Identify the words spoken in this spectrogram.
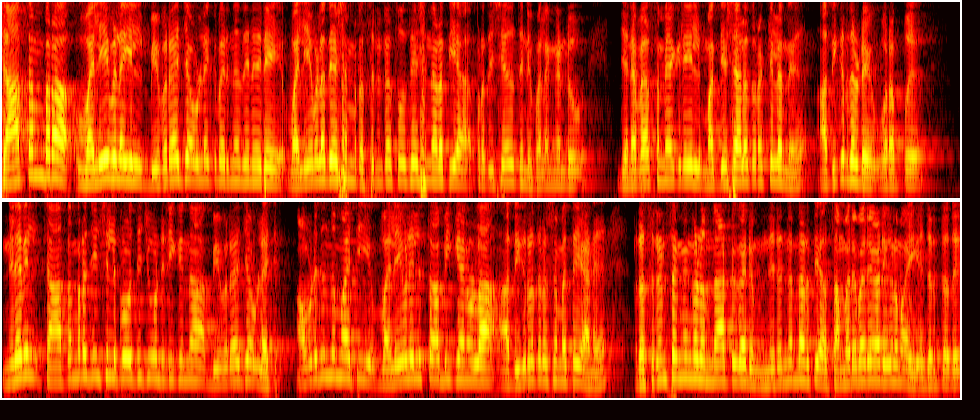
ചാത്തമ്പ്ര വലിയ വിളയിൽ ബിവറേജ് ഔട്ട്ലെറ്റ് വരുന്നതിനെതിരെ വലിയ വിളദേശം റെസിഡന്റ് അസോസിയേഷൻ നടത്തിയ പ്രതിഷേധത്തിന് ഫലം കണ്ടു. ജനവാസ മേഖലയിൽ മദ്യശാല തുറക്കില്ലെന്ന് അധികൃതരുടെ ഉറപ്പ്. നിലവിൽ ചാത്തമ്പ്ര ജംഗ്ഷനിൽ പ്രവർത്തിച്ചുകൊണ്ടിരിക്കുന്ന ബിവറേജ് ഔട്ട്ലെറ്റ് അവിടെ നിന്ന് മാറ്റി വലിയവിളയിൽ സ്ഥാപിക്കാനുള്ള അധികൃതരുടെ ശ്രമത്തെയാണ് റെസിഡന്റ് സംഘങ്ങളും നാട്ടുകാരും നിരന്തരം നടത്തിയ സമരപരിപാടികളുമായി എതിർത്തത്.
